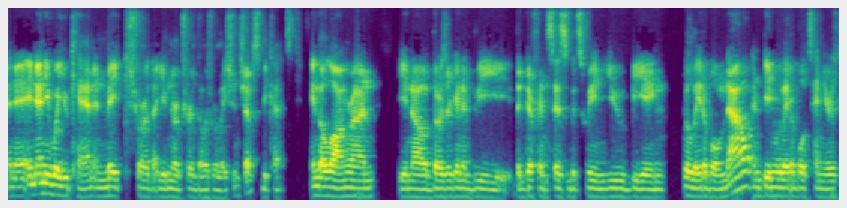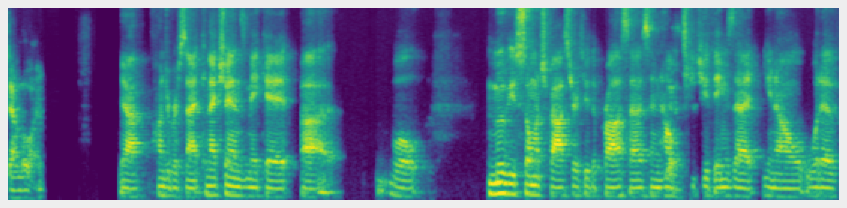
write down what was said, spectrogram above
in, in any way you can and make sure that you nurture those relationships because in the long run, you know, those are going to be the differences between you being relatable now and being relatable 10 years down the line. Yeah, 100%. Connections make it, uh, will move you so much faster through the process and help yeah. teach you things that, you know, would have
